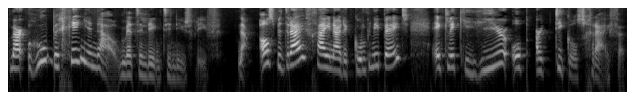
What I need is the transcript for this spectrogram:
maar hoe begin je nou met de LinkedIn nieuwsbrief? Nou, als bedrijf ga je naar de company page en klik je hier op artikels schrijven.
